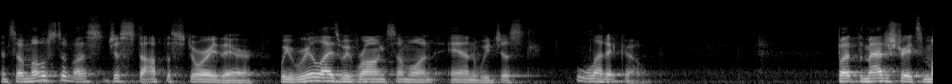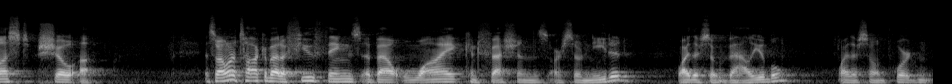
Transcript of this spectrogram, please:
And so most of us just stop the story there. We realize we've wronged someone and we just let it go. But the magistrates must show up. And so I want to talk about a few things about why confessions are so needed, why they're so valuable, why they're so important.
